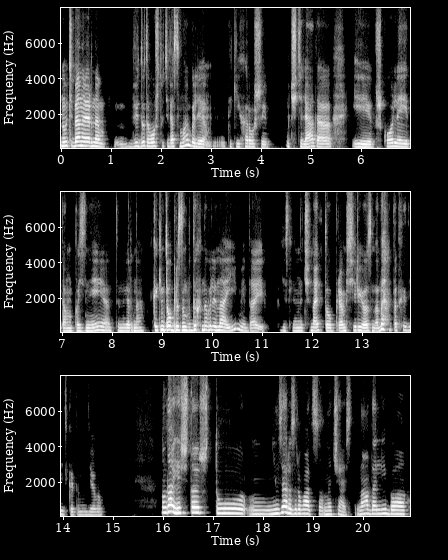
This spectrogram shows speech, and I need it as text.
Ну, у тебя, наверное, ввиду того, что у тебя самой были такие хорошие учителя, да, и в школе, и там позднее. Ты, наверное, каким-то образом вдохновлена ими, да, и если начинать, то прям серьезно, да, подходить к этому делу. Ну да, я считаю, что нельзя разрываться на часть. Надо либо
